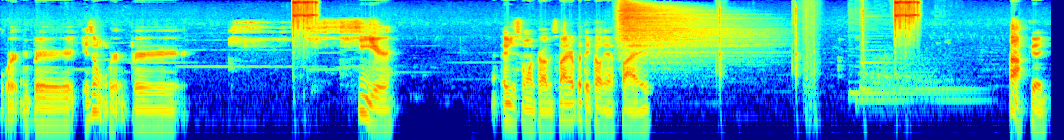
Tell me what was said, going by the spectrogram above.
Württemberg isn't Württemberg here. They're just one province minor, but they probably have five. Ah, good.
